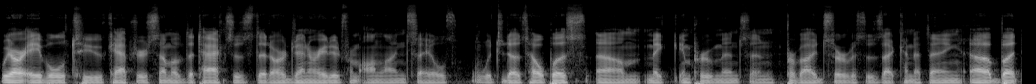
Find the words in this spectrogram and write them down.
we are able to capture some of the taxes that are generated from online sales which does help us um, make improvements and provide services that kind of thing uh, but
